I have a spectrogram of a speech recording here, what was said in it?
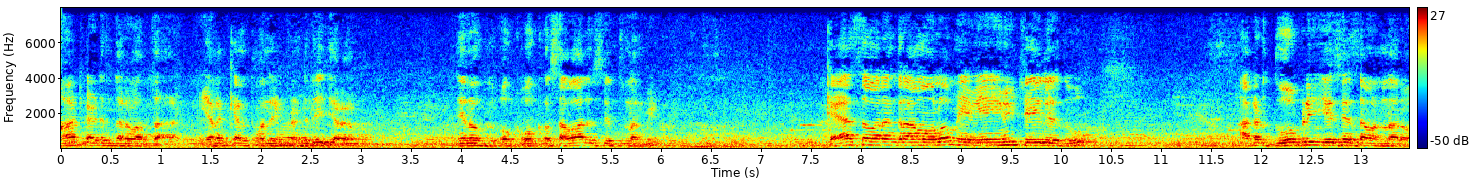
మాట్లాడిన తర్వాత వెనక్కి వెళ్ళటం అనేటువంటిది జరగదు. నేను ఒక ఒక సవాలు చెప్తున్నాను మీకు. కేశవరం గ్రామంలో మేమేమీ చేయలేదు. అక్కడ దోపిడీ చేసేసామన్నారు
